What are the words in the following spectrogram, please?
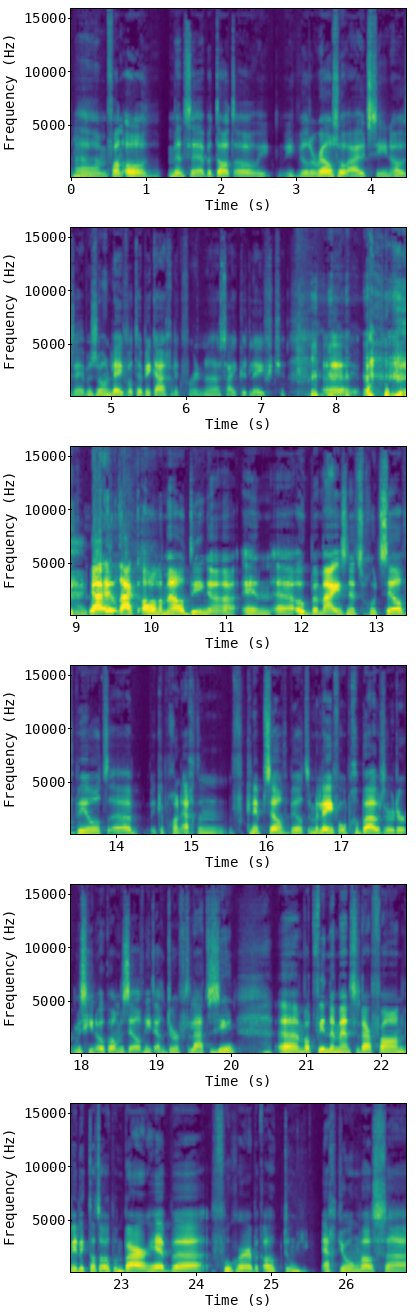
Mm. Ehm, van, oh, mensen hebben dat. Oh, ik, ik wil er wel zo uitzien. Oh, zij hebben zo'n leven. Wat heb ik eigenlijk voor een uh, saai leventje? Eh, ja, het raakt allemaal dingen. En ook bij mij is net zo goed zelfbeeld. Ik heb gewoon echt een verknipt zelfbeeld in mijn leven opgebouwd. Waardoor ik misschien ook wel mezelf niet echt durf te laten zien. Ehm, wat vinden mensen daarvan? Wil ik dat openbaar hebben? Vroeger heb ik ook, toen echt jong was... eh,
